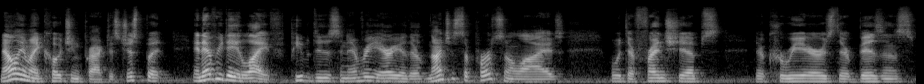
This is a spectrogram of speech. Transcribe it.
not only in my coaching practice, just but in everyday life. People do this in every area. They're not just their personal lives, but with their friendships, their careers, their business,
